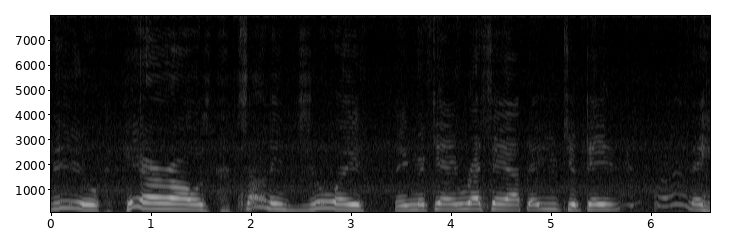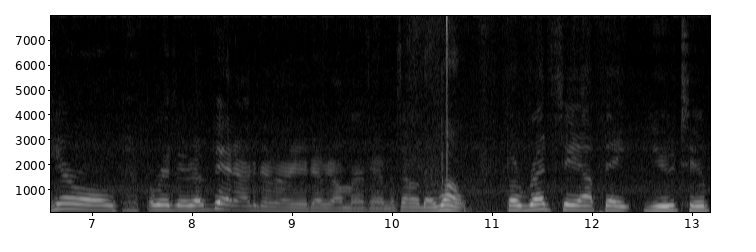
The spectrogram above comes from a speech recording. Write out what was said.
View, Heroes, Sonny Joy, Nick McCain, Red Say App, the YouTube page, the the so they won't. But Red State Update YouTube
